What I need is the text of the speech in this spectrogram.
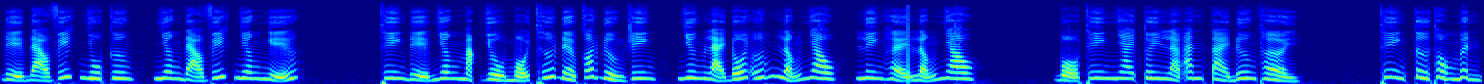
địa đạo viết nhu cương, nhân đạo viết nhân nghĩa. Thiên địa nhân mặc dù mỗi thứ đều có đường riêng, nhưng lại đối ứng lẫn nhau, liên hệ lẫn nhau. Bộ Thiên Nhai tuy là anh tài đương thời, thiên tư thông minh,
